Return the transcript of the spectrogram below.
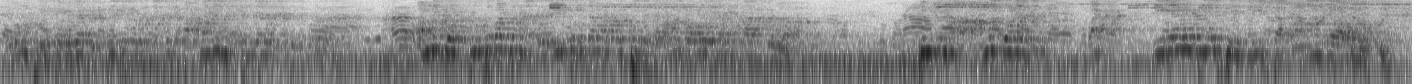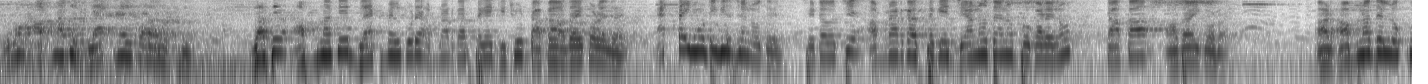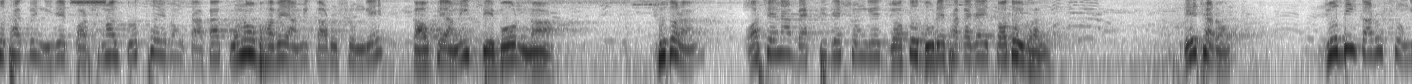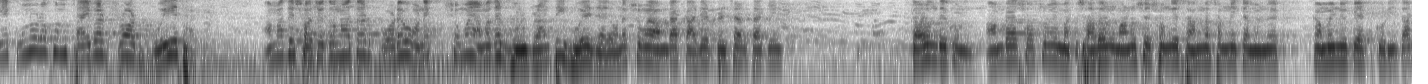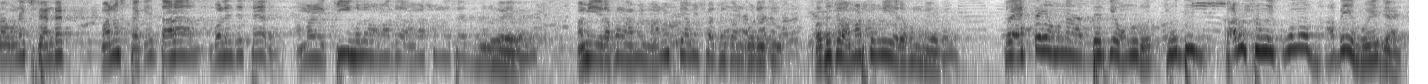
এবং সেই ছবিটা বিকৃতি করে দেখবেন আপনাকে মেসেঞ্জারে মেসেজ আপনি বুঝতে পারবেন না যে এই ছবিটা আমার করতে গেলে আমি কবে এরকম কাজ করলাম। কিন্তু আপনি করেন। বাট ডিএম দিয়ে সেই জিনিসটা বানিয়ে দেওয়া হয়েছে এবং আপনাকে ব্ল্যাকমেল করা হচ্ছে। যাতে আপনাকে ব্ল্যাকমেল করে আপনার কাছ থেকে কিছু টাকা আদায় করা যায়। একটাই মোটিভেশন হতে সেটা হচ্ছে আপনার কাছ থেকে যেন তেন প্রকারেণ টাকা আদায় করা। আর আপনাদের লক্ষ্য থাকবে নিজের পার্সোনাল তথ্য এবং টাকা কোনোভাবে আমি কারোর সঙ্গে, কাউকে আমি দেব না। সুতরাং অচেনা ব্যক্তিদের সঙ্গে যত দূরে থাকা যায় ততই ভালো। এছাড়াও যদি কারোর সঙ্গে কোনো রকম সাইবার ফ্রড হয়ে থাকে, আমাদের সচেতনতার পরেও অনেক সময় আমাদের ভুলভ্রান্তি হয়ে যায়। অনেক সময় আমরা কাজের প্রেশার থাকি। কারণ দেখুন, আমরা সবসময় সাধারণ মানুষের সঙ্গে সামনাসামনি কমিউনিকেট কমিউনিকেট করি। তারা অনেক স্ট্যান্ডার্ড মানুষ থাকে। তারা বলে যে, স্যার, আমার কি হলো? আমাদের, আমার সঙ্গে স্যার ভুল হয়ে গেল। আমি এরকম, আমি মানুষকে আমি সচেতন করেছি, অথচ আমার সঙ্গেই এরকম হয়ে গেল। তো একটাই আপনাদেরকে অনুরোধ, যদি কারোর সঙ্গে কোনোভাবে হয়ে যায়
